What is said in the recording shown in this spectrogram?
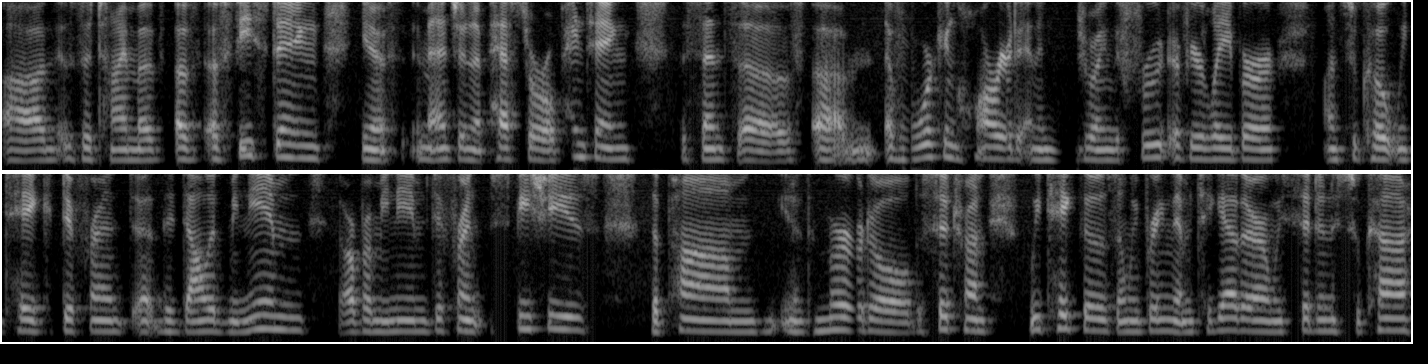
um, it was a time of, of, of feasting. You know, imagine a pastoral painting, the sense of um, of working hard and enjoying the fruit of your labor. On Sukkot, we take different uh, the Daled Minim, the Arba Minim, different species, the palm, you know, the myrtle, the citron. We take those and we bring them together and we sit in a sukkah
